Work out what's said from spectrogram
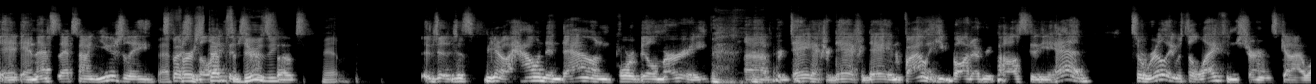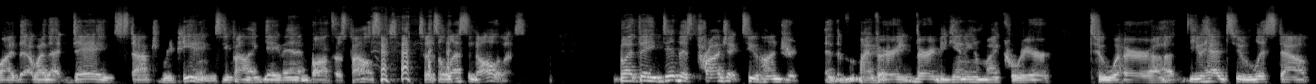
and, and that's that's how usually, That especially the life insurance doozy. folks, Yeah. just, just you know hounding down poor Bill Murray uh, for day after day after day, and finally he bought every policy that he had. So really, it was the life insurance guy why that why that day stopped repeating. He finally gave in and bought those policies. so it's a lesson to all of us. But they did this Project 200 at the, my very very beginning of my career, to where uh, you had to list out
